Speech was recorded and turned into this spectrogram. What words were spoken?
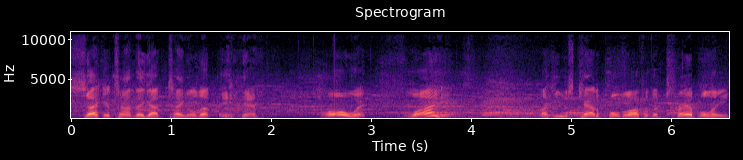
Second time they got tangled up, and Hall went flying like he was catapulted off of a trampoline.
